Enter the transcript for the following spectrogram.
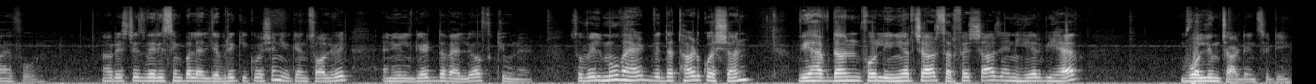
by 4 now rest is very simple algebraic equation. You can solve it and you will get the value of q net. So we'll move ahead with the third question. We have done for linear charge surface charge and here we have volume charge density.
